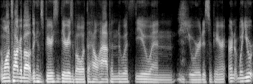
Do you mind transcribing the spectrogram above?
I want to talk about the conspiracy theories about what the hell happened with you when you were disappearing, or when you were.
